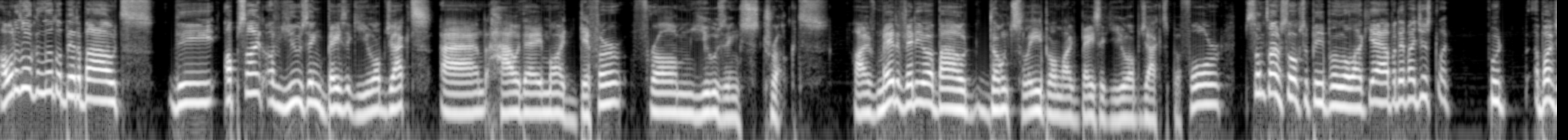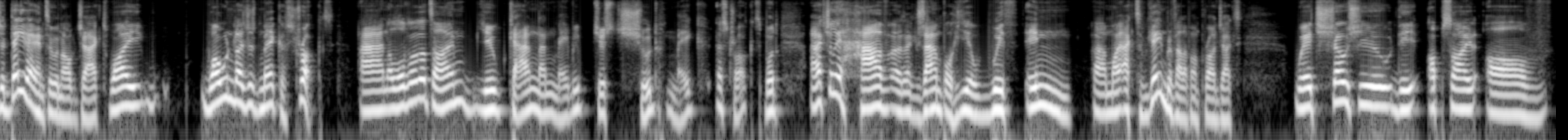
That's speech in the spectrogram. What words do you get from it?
I want to talk a little bit about the upside of using basic U objects and how they might differ from using structs. I've made a video about don't sleep on like basic U objects before. Sometimes talk to people who are like, yeah, but if I just like put a bunch of data into an object, why why wouldn't I just make a struct? And a lot of the time you can and maybe just should make a struct. But I actually have an example here within uh, my active game development project which shows you the upside of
